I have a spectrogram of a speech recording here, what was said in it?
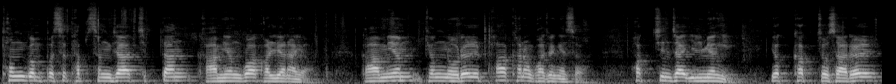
통근버스 탑승자 집단 감염과 관련하여 감염 경로를 파악하는 과정에서 확진자 1명이 역학조사를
